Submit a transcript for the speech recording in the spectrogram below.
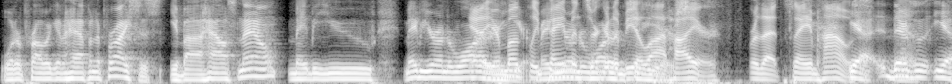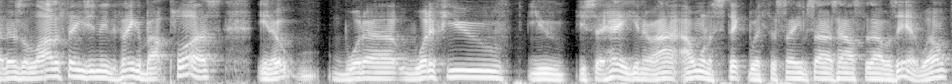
what are probably going to happen to prices? You buy a house now, maybe you maybe you're underwater. Yeah, your monthly payments are going to be a lot years. higher for that same house. Yeah, there's yeah. A, yeah, there's a lot of things you need to think about. Plus, you know, what uh what if you you you say, hey, you know, I, I want to stick with the same size house that I was in. Well,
